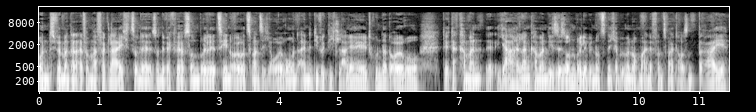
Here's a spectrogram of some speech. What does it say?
Und wenn man dann einfach mal vergleicht, so eine, so eine Wegwerfsonnenbrille, 10 Euro, 20 Euro und eine, die wirklich lange hält, 100 Euro, da, kann man, äh, jahrelang kann man diese Sonnenbrille benutzen. Ich habe immer noch meine von 2003.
